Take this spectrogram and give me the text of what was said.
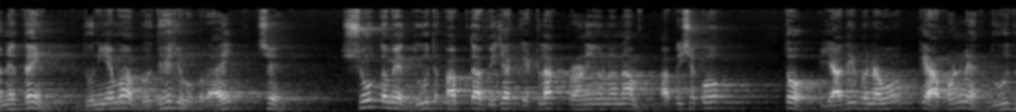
અને દહીં દુનિયામાં બધે જ વપરાય છે. શું તમે દૂધ આપતા બીજા કેટલાક પ્રાણીઓના નામ આપી શકો? તો યાદી બનાવો કે આપણને દૂધ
